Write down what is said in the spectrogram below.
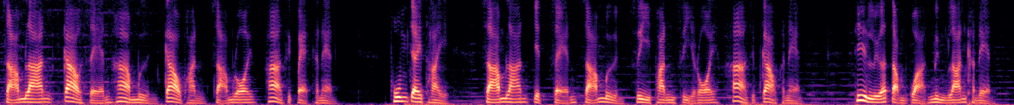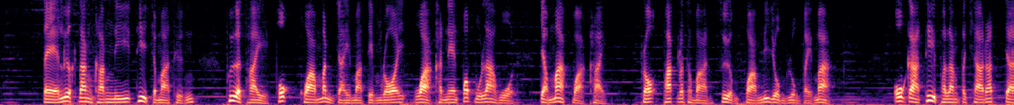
3ล้าน9แสน59,358 คะแนน ภูมิใจไทย3ล้าน7แสน34,459 คะแนน ที่เหลือต่ำกว่า 1 ล้านคะแนน แต่เลือกตั้งครั้งนี้ที่จะมาถึง เพื่อไทยพกความมั่นใจมาเต็มร้อยว่าคะแนนป๊อปปูล่าโหวตจะมากกว่าใคร เพราะพรรครัฐบาลเสื่อมความนิยมลงไปมาก โอกาสที่พลังประชารัฐจะ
